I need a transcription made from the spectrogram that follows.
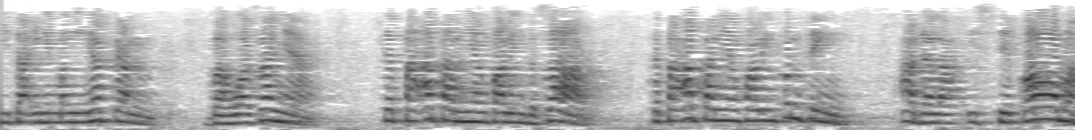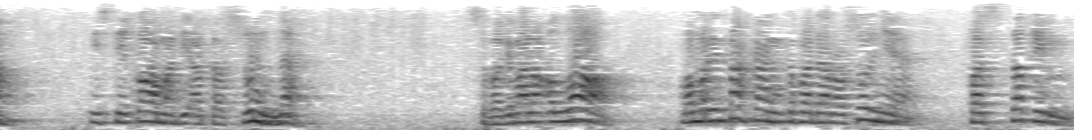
kita ingin mengingatkan bahwasanya ketaatan yang paling besar, ketaatan yang paling penting adalah istiqamah. Istiqamah di atas sunnah. Sebagaimana Allah memerintahkan kepada Rasulnya, Fastaqim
